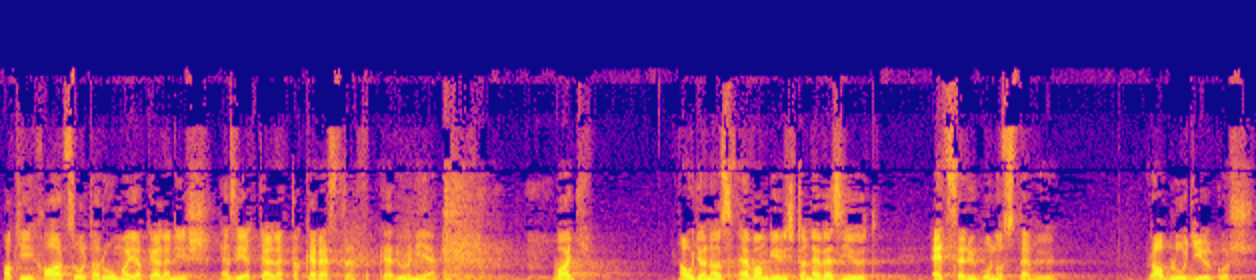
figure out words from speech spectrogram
aki harcolt a rómaiak ellen, és ezért kellett a keresztre kerülnie. Vagy, ahogyan az evangélista nevezi őt, egyszerű gonosztevő, rablógyilkos,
